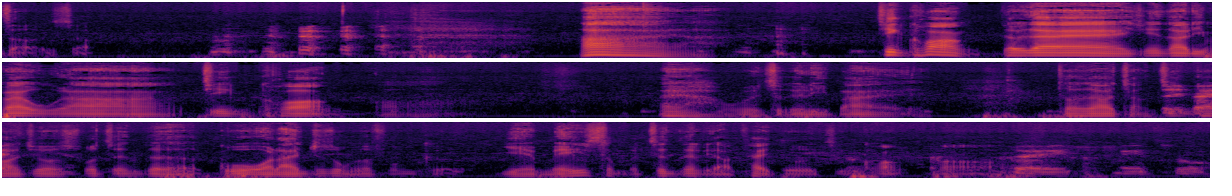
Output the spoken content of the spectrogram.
超好笑。哎呀，近况对不对？今天到礼拜五啦，近况哦。哎呀，我们这个礼拜都要讲近况，就说真的，果然就是我们的风格，也没什么真的聊太多的近况啊。对，没错。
